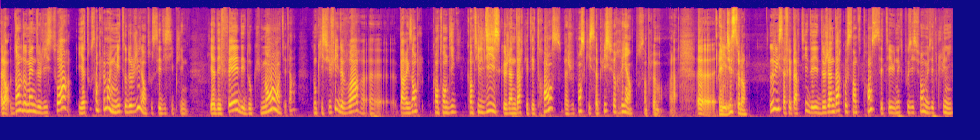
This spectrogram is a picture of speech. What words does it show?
Alors, dans le domaine de l'histoire, il y a tout simplement une méthodologie dans toutes ces disciplines. Il y a des faits, des documents, etc. Donc, il suffit de voir, euh, par exemple, quand, on dit, quand ils disent que Jeanne d'Arc était trans, bah, je pense qu'ils s'appuient sur rien, tout simplement. Voilà. Euh, et ils disent cela Oui, ça fait partie des, de Jeanne d'Arc au sein de trans. C'était une exposition au musée de Cluny.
